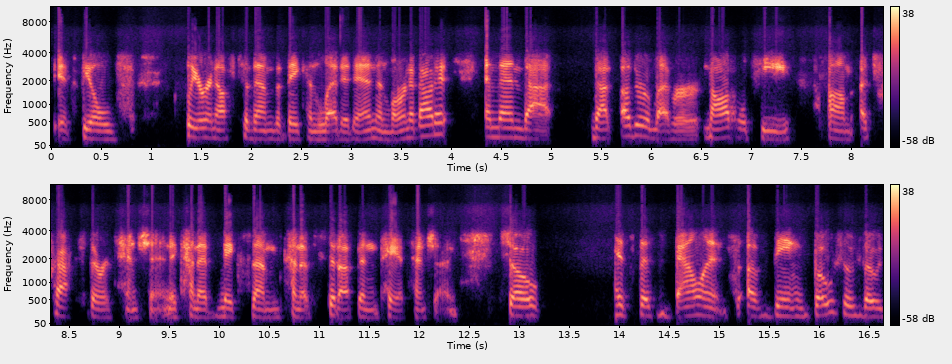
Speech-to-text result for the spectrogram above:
it feels clear enough to them that they can let it in and learn about it. And then that that other lever, novelty, um, attracts their attention. It kind of makes them kind of sit up and pay attention. So it's this balance of being both of those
